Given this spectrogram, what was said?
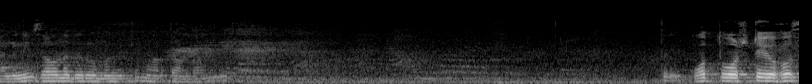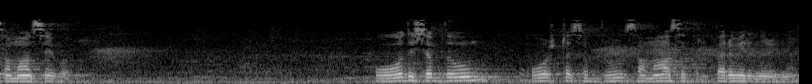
അല്ലെങ്കിൽ സവർണദീർഘം വന്നിട്ട് മാർത്തണ്ടാവുന്നു ഓത്തോഷ്ടയോഹോ സമാസേവ. ഓത് ശബ്ദവും ഓഷ്ടശബ്ദവും സമാസത്തിൽ പരമിരുന്നു കഴിഞ്ഞാൽ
